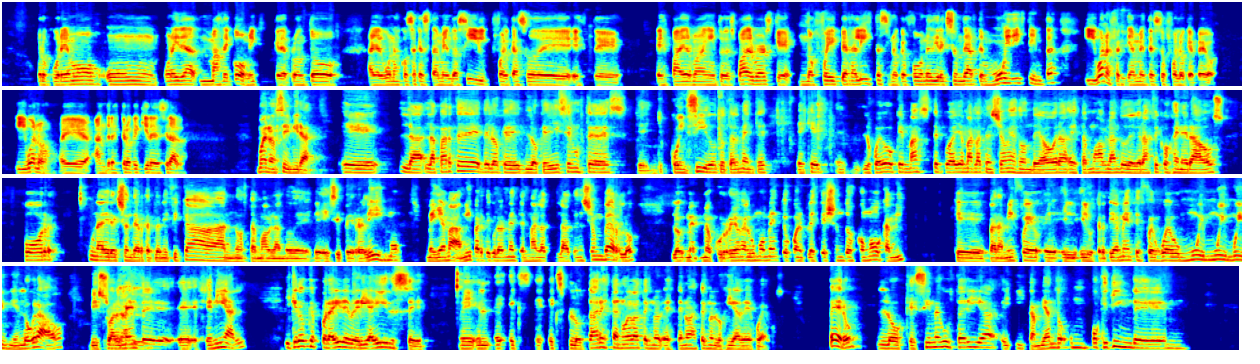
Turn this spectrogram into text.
Procuremos una idea más de cómic, que de pronto hay algunas cosas que se están viendo así. Fue el caso de este, Spider-Man Into the Spider-Verse, que no fue hiperrealista, sino que fue una dirección de arte muy distinta. Y bueno, efectivamente eso fue lo que pegó. Y bueno, eh, Andrés creo que quiere decir algo. Bueno, sí, mira, eh, la, la, parte de, de, lo, que, lo que dicen ustedes, que coincido totalmente, es que eh, el juego que más te pueda llamar la atención es donde ahora estamos hablando de gráficos generados por una dirección de arte planificada, no estamos hablando de, de ese realismo. Me llama a mí particularmente más la, atención verlo. Lo, me, me, ocurrió en algún momento con el PlayStation 2 con Okami, que para mí fue, eh, ilustrativamente, fue un juego muy, muy, muy bien logrado, visualmente eh, genial. Y creo que por ahí debería irse eh, el, ex, explotar esta nueva, esta nueva tecnología de juegos. Pero lo que sí me gustaría, y, y cambiando un poquitín de,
